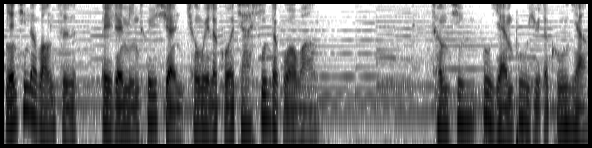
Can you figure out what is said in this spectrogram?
年轻的王子被人民推选成为了国家新的国王。曾经不言不语的姑娘，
